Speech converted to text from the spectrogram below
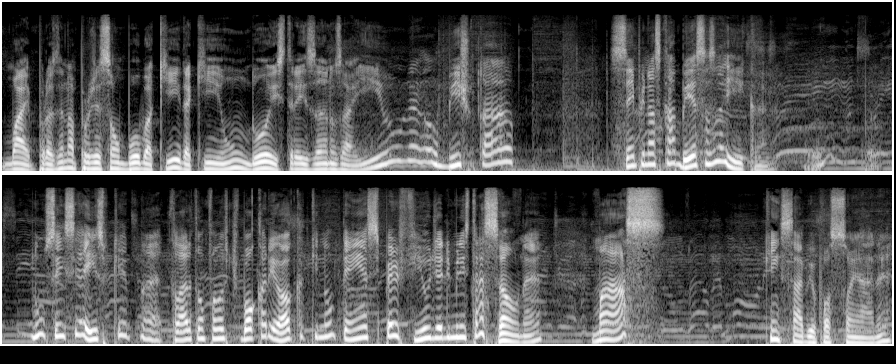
vai, por exemplo, na projeção boba aqui, daqui um, dois, três anos aí, o, o bicho tá sempre nas cabeças aí, cara. Não sei se é isso, porque, né, claro, estão falando de futebol carioca que não tem esse perfil de administração, né? Mas, quem sabe eu posso sonhar, né?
